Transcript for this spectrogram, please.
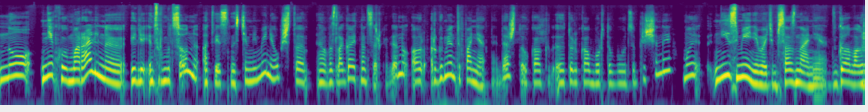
Но некую моральную или информационную ответственность, тем не менее, общество возлагает на церковь. Да? Ну, аргументы понятны, да, что как э, только аборты будут запрещены, мы не изменим этим сознание в головах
